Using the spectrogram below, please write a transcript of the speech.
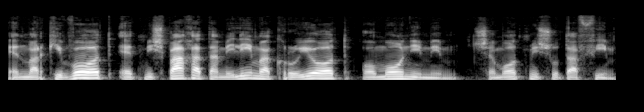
הן מרכיבות את משפחת המילים הקרויות הומונימים, שמות משותפים.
